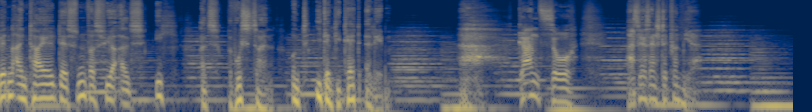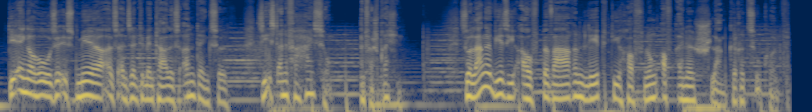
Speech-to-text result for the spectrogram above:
werden ein Teil dessen, was wir als Ich, als Bewusstsein und Identität erleben. Ganz so, als wäre es ein Stück von mir. Die enge Hose ist mehr als ein sentimentales Andenksel. Sie ist eine Verheißung, ein Versprechen. Solange wir sie aufbewahren, lebt die Hoffnung auf eine schlankere Zukunft.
